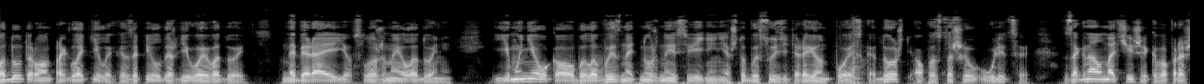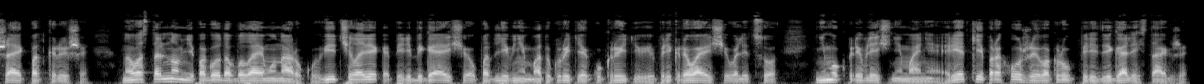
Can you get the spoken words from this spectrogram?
Под утро он проглотил их и запил дождевой водой, набирая ее в сложенные ладони. Ему не у кого было вызнать нужные сведения, чтобы сузить район поиска. Дождь опустошил улицы, загнал мальчишек и попрошаек под крыши. Но в остальном непогода была ему на руку. Вид человека, перебегающего под ливнем от укрытия к укрытию и прикрывающего лицо, не мог привлечь внимания. Редкие прохожие вокруг передвигались так же.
